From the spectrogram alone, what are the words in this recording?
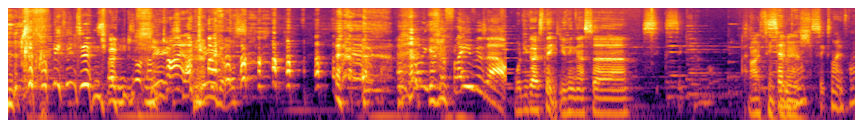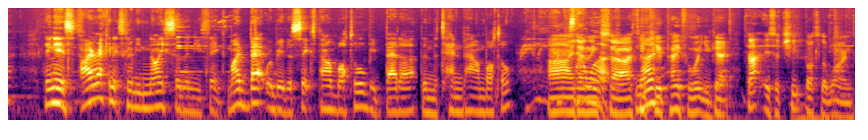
It's not, new, it's not noodles. How we get the flavours out? What do you guys think? Do you think that's uh, six, six? I think Seven it pounds? is. Six ninety five? Thing is, I reckon it's going to be nicer than you think. My bet would be the six pound bottle will be better than the ten pound bottle. Really? How I don't that think work? so. I think No? you pay for what you get. That is a cheap bottle of wine.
